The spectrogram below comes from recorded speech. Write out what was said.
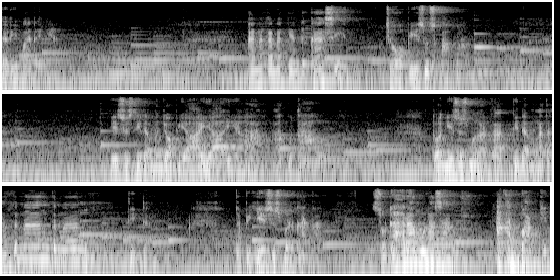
daripadanya. Anak-anak yang kekasih, jawab Yesus apa? Yesus tidak menjawab ya ya ya, aku tahu. Tuhan Yesus mengata, tidak mengatakan tenang tenang, tidak. Tapi Yesus berkata, saudaramu Lazarus akan bangkit.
